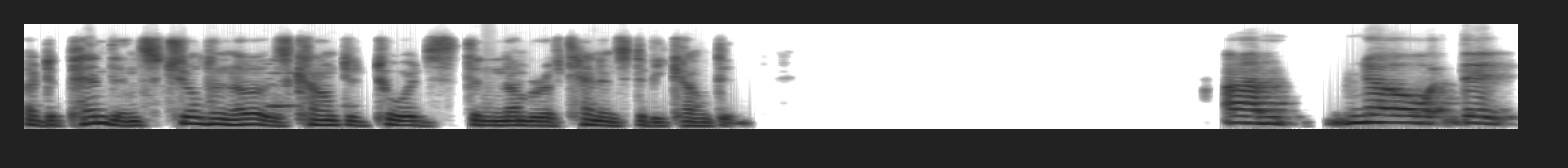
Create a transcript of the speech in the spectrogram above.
are dependents, children, others counted towards the number of tenants to be counted? Um, no, the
